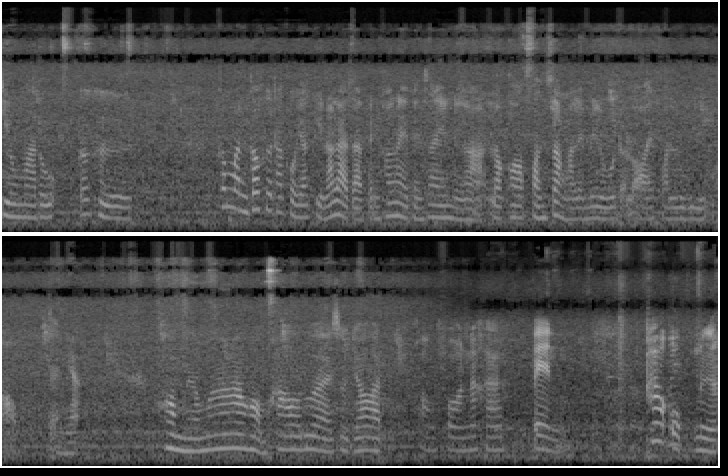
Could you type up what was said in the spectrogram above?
กิวมารุก็คือ ก็มันก็คือทาโกยากินั่นแหละแต่เป็นข้างในเป็นไส้เนื้อ แล้วก็ฟอนสั่งอะไรไม่รู้เดี๋ยวรอให้ฟอนต์รีวิวเอาแต่เนี้ย หอมเนื้อมากหอมข้าวด้วย สุดยอดของฟอนนะคะ เป็นข้าวอบเนื้อ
